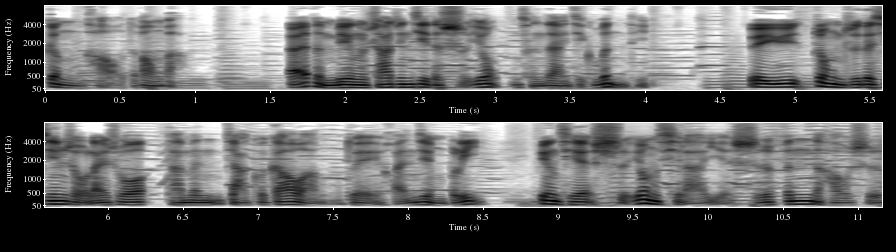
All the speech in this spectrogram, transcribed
更好的方法。白粉病杀菌剂的使用存在几个问题，对于种植的新手来说，它们价格高昂，对环境不利，并且使用起来也十分的耗时。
